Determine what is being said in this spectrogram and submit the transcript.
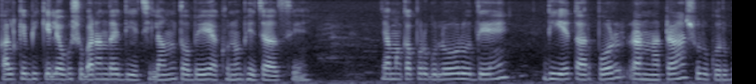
কালকে বিকেলে অবশ্য বারান্দায় দিয়েছিলাম, তবে এখনও ভেজা আছে। জামা কাপড়গুলো রোদে দিয়ে তারপর রান্নাটা শুরু করব।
